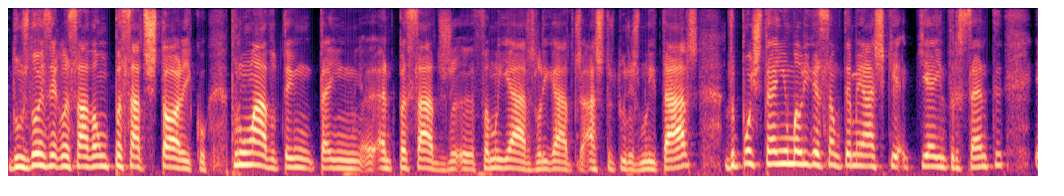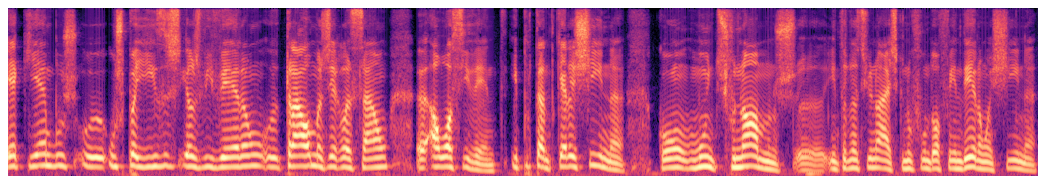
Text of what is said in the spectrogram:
dos dois em relação a um passado histórico. Por um lado, tem, tem antepassados familiares ligados às estruturas militares, depois tem uma ligação que também acho que, que é interessante, é que ambos uh, os países eles viveram uh, traumas em relação uh, ao Ocidente. E, portanto, quer a China, com muitos fenómenos internacionais que, no fundo, ofenderam a China,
